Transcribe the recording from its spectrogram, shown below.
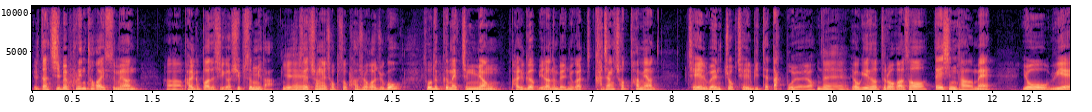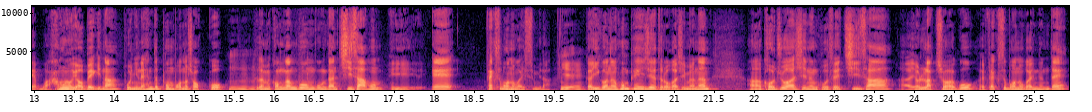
일단 집에 프린터가 있으면 어, 발급받으시기가 쉽습니다. 예. 국세청에 접속하셔가지고 소득금액 증명 발급이라는 메뉴가 가장 첫 화면 제일 왼쪽 제일 밑에 딱 보여요. 네. 여기서 들어가서 떼신 다음에 요 위에 뭐 아무 여백이나 본인의 핸드폰 번호 적고 음. 그다음에 건강보험공단 지사 홈에 팩스 번호가 있습니다. 예. 그러니까 이거는 홈페이지에 들어가시면은 아, 거주하시는 곳의 지사 아, 연락처하고 팩스 번호가 있는데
